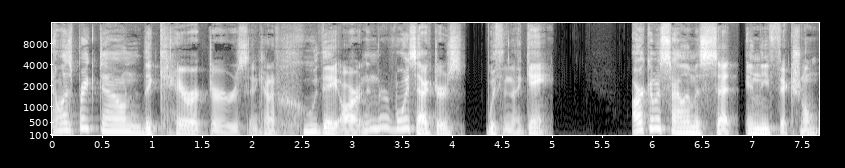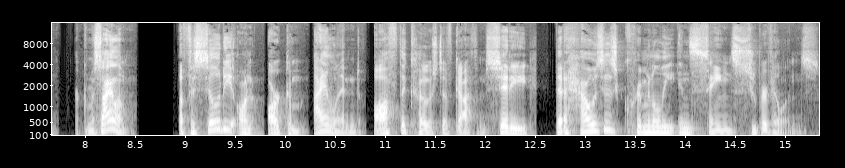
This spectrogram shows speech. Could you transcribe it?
Now let's break down the characters and kind of who they are and their voice actors within the game. Arkham Asylum is set in the fictional Arkham Asylum, a facility on Arkham Island off the coast of Gotham City that houses criminally insane supervillains.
